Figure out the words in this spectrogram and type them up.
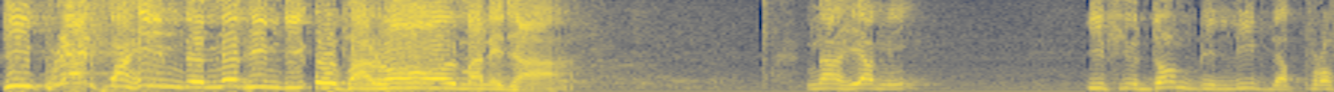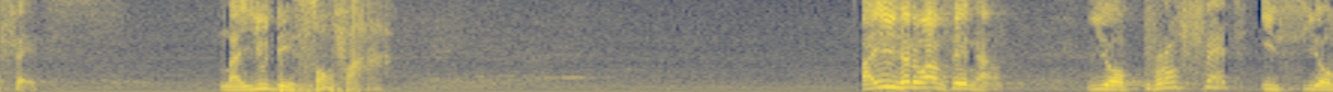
He prayed for him, they made him the overall manager. Now, hear me. If you don't believe the prophets, now you they suffer. Are you hearing what I'm saying now? Your prophet is your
